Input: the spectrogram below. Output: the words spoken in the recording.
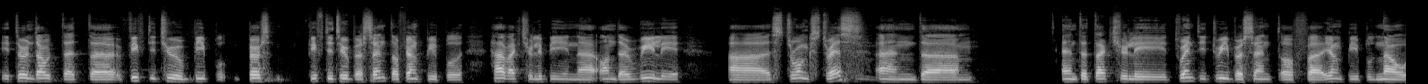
it turned out that 52 people 52% of young people have actually been uh, under really uh, strong stress and um, and that actually 23% of uh, young people now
